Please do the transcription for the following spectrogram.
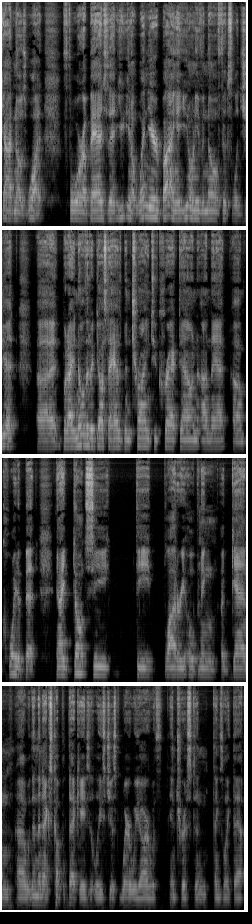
God knows what for a badge that you you know when you're buying it, you don't even know if it's legit. Uh, but I know that Augusta has been trying to crack down on that um, quite a bit, and I don't see the lottery opening again uh, within the next couple decades, at least. Just where we are with interest and things like that.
